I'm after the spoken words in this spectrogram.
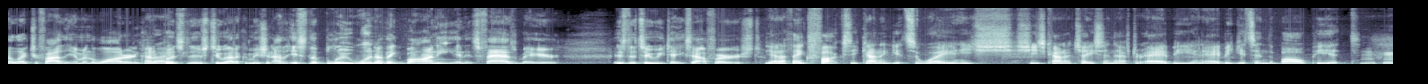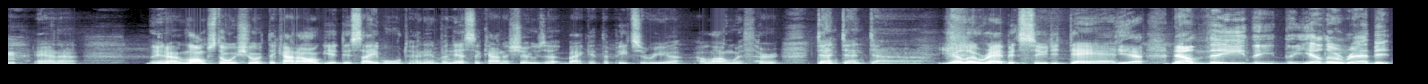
electrify them in the water and kind of puts those two out of commission. It's the blue one, I think Bonnie, and it's Fazbear is the two he takes out first. Yeah, and I think Foxy kind of gets away, and he sh- she's kind of chasing after Abby, and Abby gets in the ball pit, Mm-hmm. and uh, you know, long story short, they kind of all get disabled, and then Vanessa kind of shows up back at the pizzeria along with her dun dun dun yellow rabbit suited dad. Yeah. Now the the the yellow rabbit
